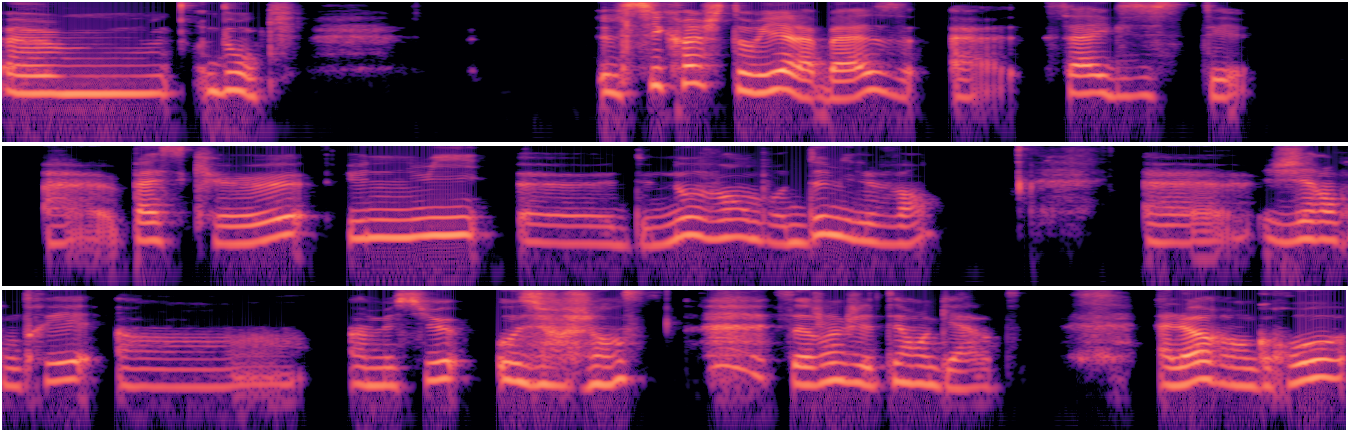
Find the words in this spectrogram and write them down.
Hem, donc le Sea Crush Story à la base, heu, ça a existé, parce qu'une nuit, heu, de novembre 2020, heu, j'ai rencontré un monsieur aux urgences, sachant que j'étais en garde. Alors en gros,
